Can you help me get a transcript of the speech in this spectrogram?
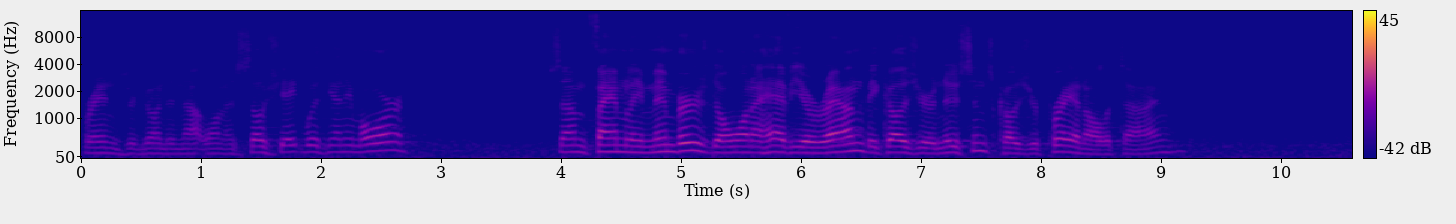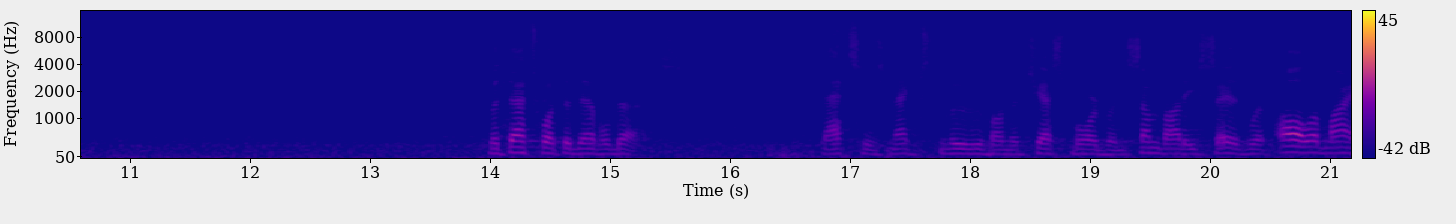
Friends are going to not want to associate with you anymore. Some family members don't want to have you around because you're a nuisance, because you're praying all the time. But that's what the devil does. That's his next move on the chessboard when somebody says, with all of my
